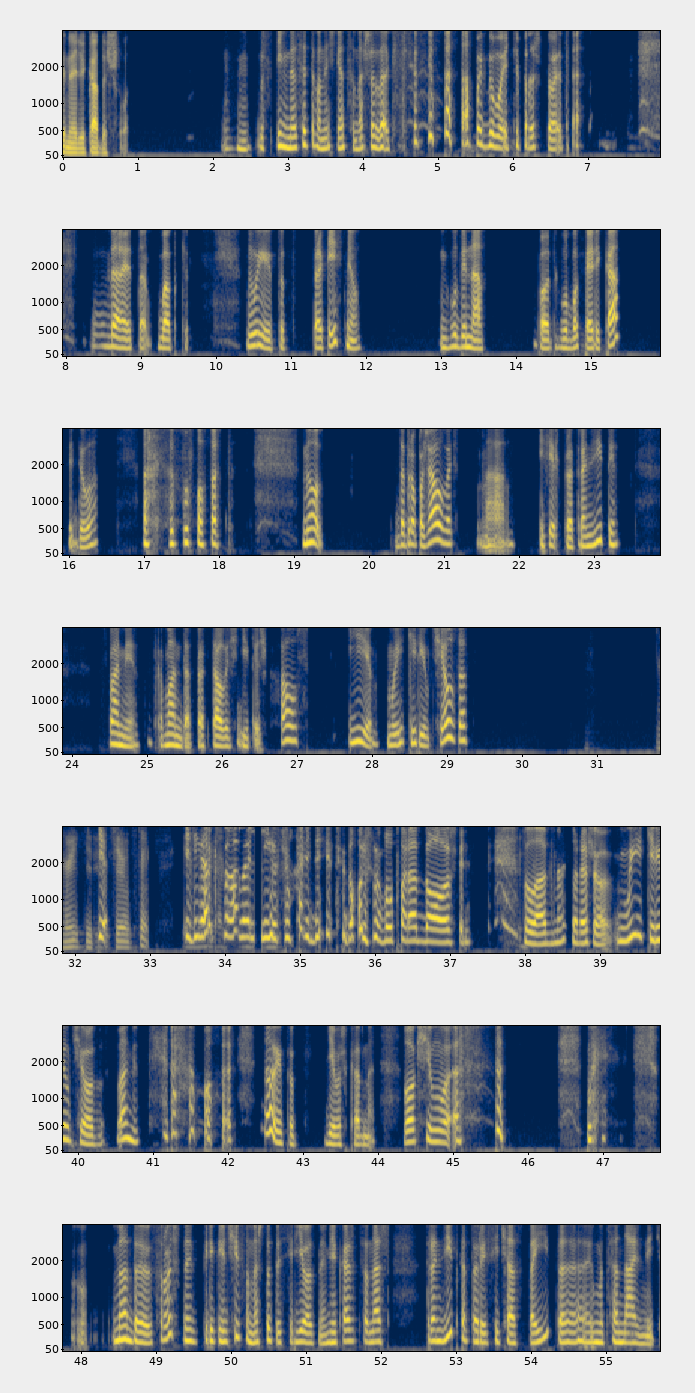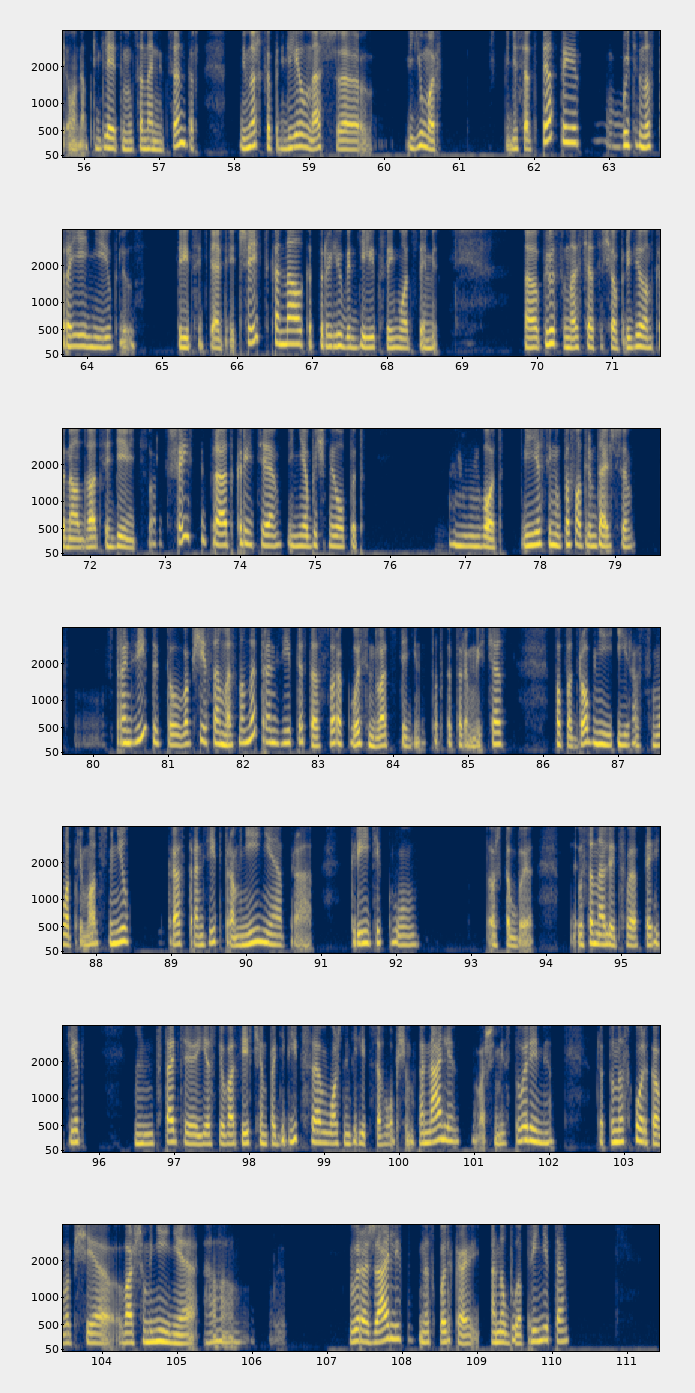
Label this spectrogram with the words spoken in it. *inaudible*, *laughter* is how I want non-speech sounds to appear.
Пушкина или Кадышева. Именно с этого начнется наша запись. *laughs* А вы думаете, про что это? Да, это бабки. Ну и тут про песню «Глубина». Вот, глубокая река, все дела. *laughs* вот. Ну, добро пожаловать на эфир про транзиты. С вами команда Fractal HD.House и мы, Кирилл Челзов. Я журналист, по идее, ты должен был продолжить. Ладно, хорошо. Мы Кирилл Чозов с вами. *laughs* Ну и тут девушка одна. В общем, *laughs* надо срочно переключиться на что-то серьезное. Мне кажется, наш транзит, который сейчас стоит, э, эмоциональный, он определяет эмоциональный центр, немножко определил наш э, юмор. 55-й, быть в настроении, плюс 35-36 канал, который любит делиться эмоциями. А, плюс у нас сейчас еще определен канал 2946 про открытие и необычный опыт. Вот. И если мы посмотрим дальше в транзиты, то вообще самый основной транзит — это 4821, тот, который мы сейчас поподробнее и рассмотрим. Он сменил как раз транзит про мнение, про критику, то, чтобы восстанавливать свой авторитет. Кстати, если у вас есть чем поделиться, можно делиться в общем канале вашими историями то, насколько вообще ваше мнение а, выражали, насколько оно было принято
